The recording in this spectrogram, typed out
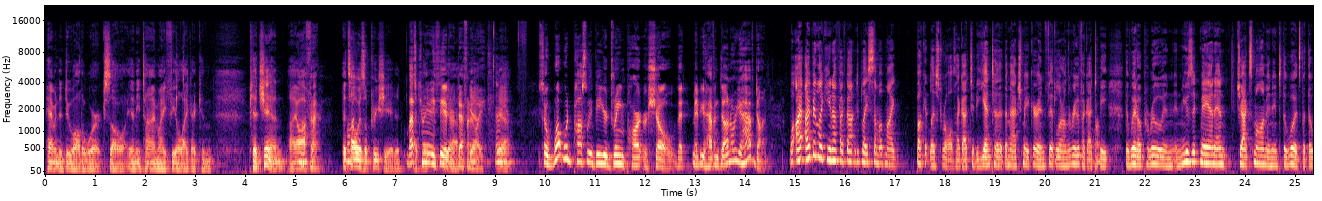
having to do all the work. So anytime I feel like I can pitch in, I offer. Okay. It's well, always appreciated. That's I community think. theater, yeah, definitely. Yeah, oh, yeah. So, what would possibly be your dream part or show that maybe you haven't done or you have done? Well, I, have been lucky enough. I've gotten to play some of my bucket list roles. I got to be Yenta, the matchmaker, and Fiddler on the Roof. I got to be the Widow Paroo in, in Music Man and Jack's mom in Into the Woods. But the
